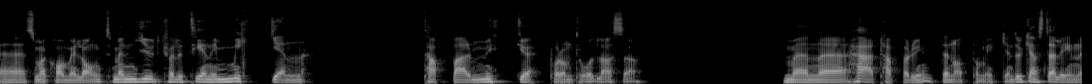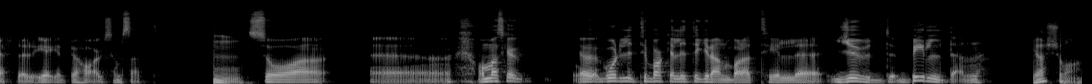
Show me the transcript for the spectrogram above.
Eh, som har kommit långt. Men ljudkvaliteten i micken tappar mycket på de trådlösa. Men eh, här tappar du inte något på micken. Du kan ställa in efter eget behag som sagt. Mm. Så eh, om man ska jag går tillbaka lite grann bara till eh, ljudbilden. Gör så.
